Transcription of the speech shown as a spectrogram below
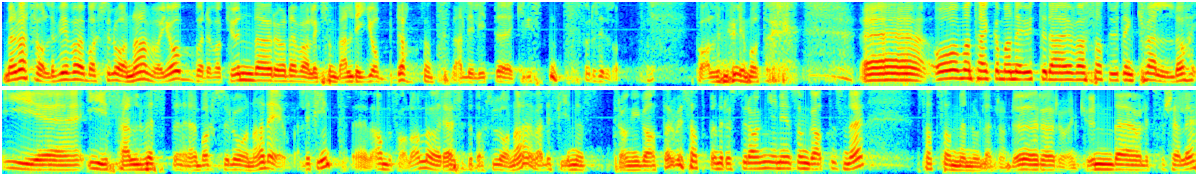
Men i hvert fall, vi var i Barcelona, det var jobb, og det var kunder, og det var liksom veldig jobb. da, sant? Veldig lite kristent, for å si det sånn. På alle mulige måter. Eh, og man tenker man er ute der, var satt ute en kveld da, i, eh, i, selveste Barcelona. Det er jo veldig fint. Jeg anbefaler alle å reise til Barcelona. Veldig fine, trange gater. Vi satt på en restaurant inne i en sånn gate som det. Satt sammen med noen leverandører og en kunde og litt forskjellig.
